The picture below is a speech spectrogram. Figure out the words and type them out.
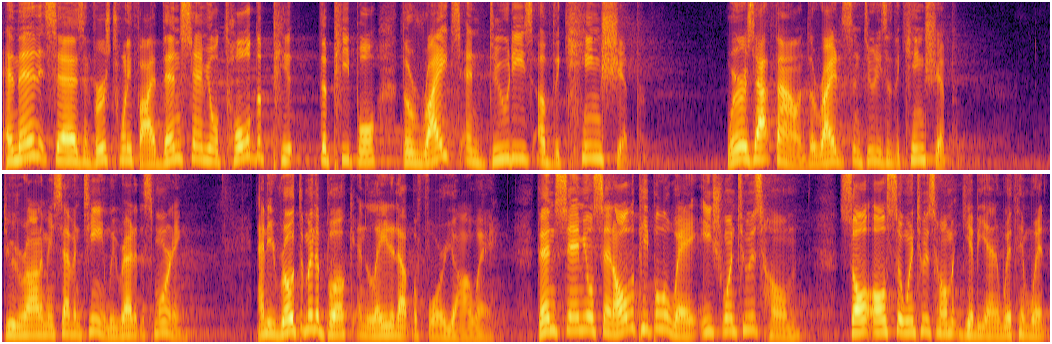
And then it says in verse 25 Then Samuel told the, pe- the people the rights and duties of the kingship. Where is that found? The rights and duties of the kingship. Deuteronomy 17. We read it this morning. And he wrote them in a book and laid it up before Yahweh. Then Samuel sent all the people away, each one to his home. Saul also went to his home at Gibeah, and with him went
